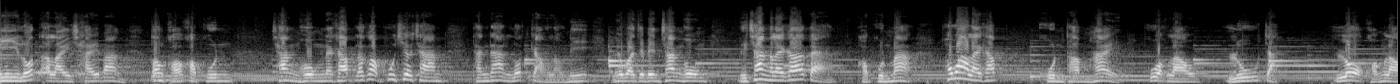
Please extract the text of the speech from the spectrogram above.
มีรถอะไรใช้บ้าง ต้องขอขอบคุณ ช่างฮงนะครับแล้วก็ผู้เชี่ยวชาญทางด้านรถเก่าเหล่านี้ ไม่ว่าจะเป็นช่างฮงหรือช่างอะไรก็แล้วแต่ขอบคุณมาก เพราะว่าอะไรครับ คุณทำให้พวกเรารู้จักโลกของเรา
